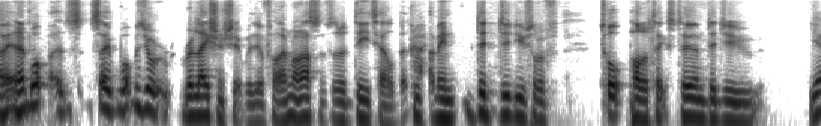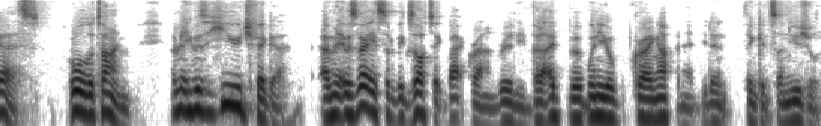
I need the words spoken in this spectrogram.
I mean, uh, what, so what was your relationship with your father? I'm not asking for sort of detail, but I mean, did did you sort of talk politics to him? Did you? Yes, all the time. I mean, he was a huge figure. I mean, it was very sort of exotic background, really. But, I, but when you're growing up in it, you don't think it's unusual.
